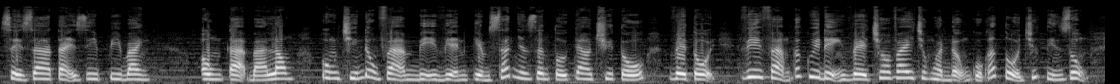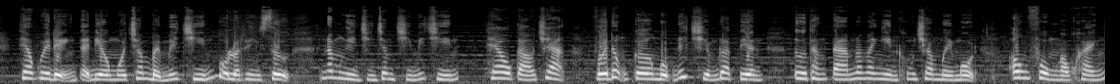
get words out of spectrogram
xảy ra tại GP Bank. Ông Tạ Bá Long cùng 9 đồng phạm bị Viện Kiểm sát Nhân dân tối cao truy tố về tội vi phạm các quy định về cho vay trong hoạt động của các tổ chức tín dụng, theo quy định tại Điều 179 Bộ Luật Hình sự năm 1999. Theo cáo trạng, với động cơ mục đích chiếm đoạt tiền, từ tháng 8 năm 2011, ông Phùng Ngọc Khánh,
